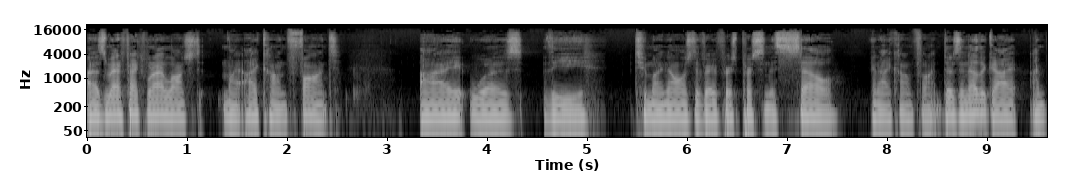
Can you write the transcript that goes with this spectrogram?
As a matter of fact when i launched my icon font i was the to my knowledge the very first person to sell an icon font. There's another guy i'm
